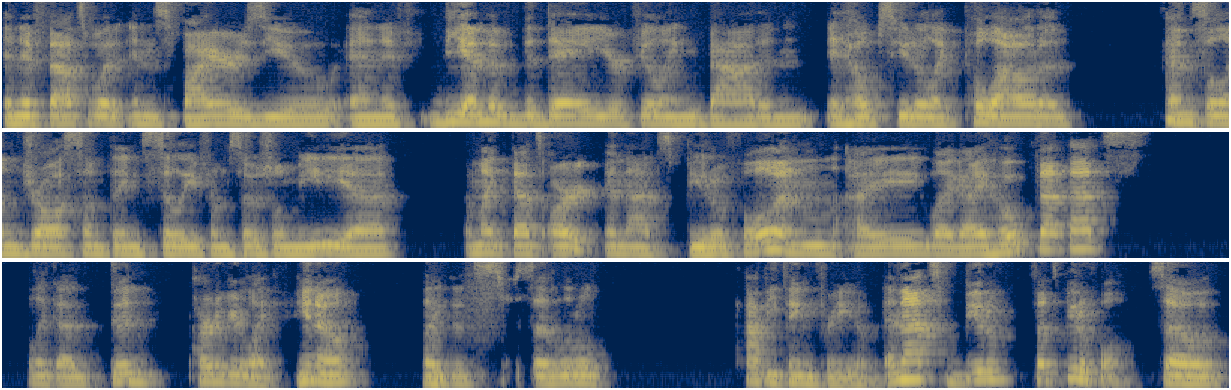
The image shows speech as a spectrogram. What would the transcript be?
And if that's what inspires you and if the end of the day you're feeling bad and it helps you to like pull out a pencil and draw something silly from social media i'm like that's art and that's beautiful and i like i hope that that's like a good part of your life you know like it's just a little happy thing for you. And that's beautiful. That's beautiful. So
